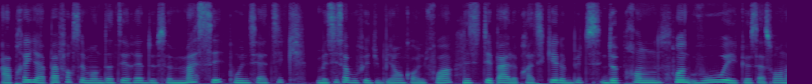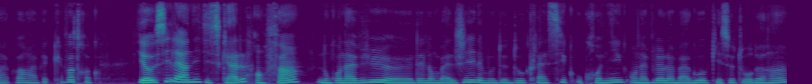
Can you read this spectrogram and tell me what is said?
Après, il n'y a pas forcément d'intérêt de se masser pour une sciatique. Mais si ça vous fait du bien, encore une fois, n'hésitez pas à le pratiquer. Le but, c'est de prendre soin de vous et que ça soit en accord avec votre corps. Il y a aussi l'hernie discale. Enfin, donc on a vu euh, les lombalgies, les maux de dos classiques ou chroniques, on a vu le lumbago qui est ce tour de rein,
